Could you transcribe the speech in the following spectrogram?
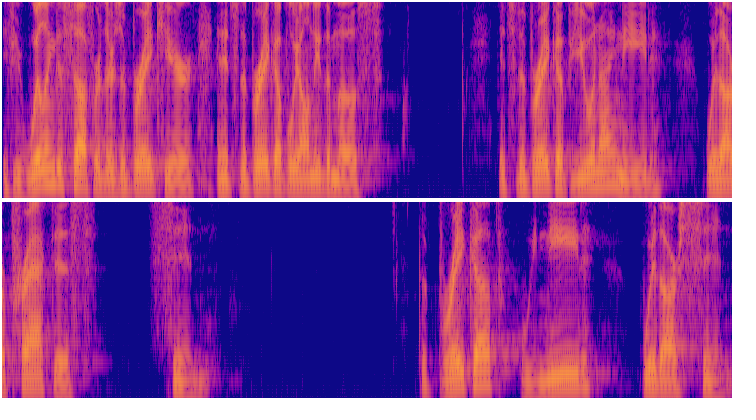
if you're willing to suffer, there's a break here, and it's the breakup we all need the most. It's the breakup you and I need with our practice sin. The breakup we need with our sin.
